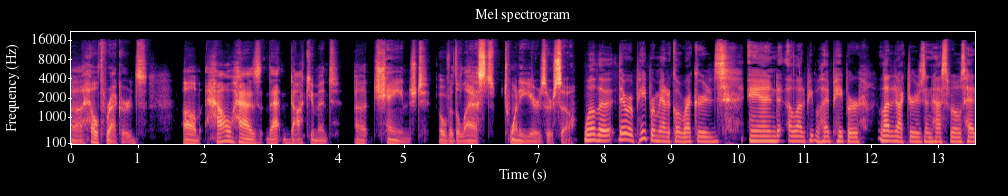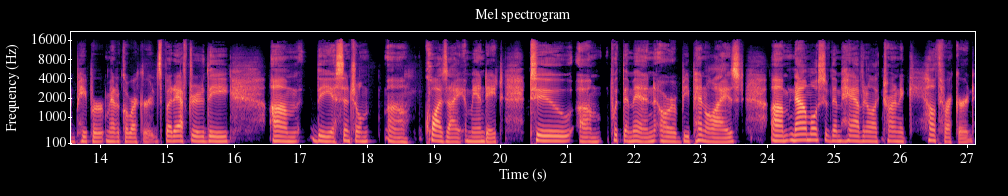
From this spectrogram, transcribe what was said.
uh, health records. Um, how has that document uh, changed over the last 20 years or so? Well, the, there were paper medical records, and a lot of people had paper, a lot of doctors and hospitals had paper medical records. But after the um, the essential uh, quasi a mandate to um, put them in or be penalized. Um, now, most of them have an electronic health record,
